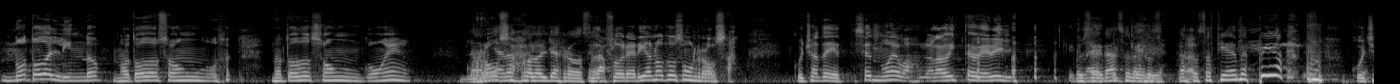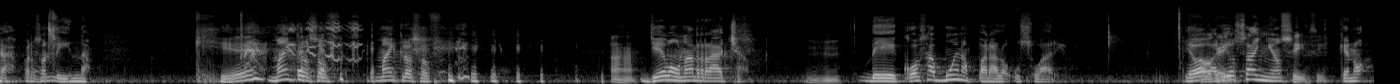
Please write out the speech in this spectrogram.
No todo es lindo, no todos son, no todos son, ¿cómo es? La vida no es color de rosa. En la florería no todos son rosas. Escúchate, esa es nueva, no la viste venir. Por si acaso, las, rosas tienen espina. Escucha, pero son lindas. ¿Qué? Microsoft, Microsoft Ajá. lleva una racha de cosas buenas para los usuarios. Lleva varios años Sí, sí. que no,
